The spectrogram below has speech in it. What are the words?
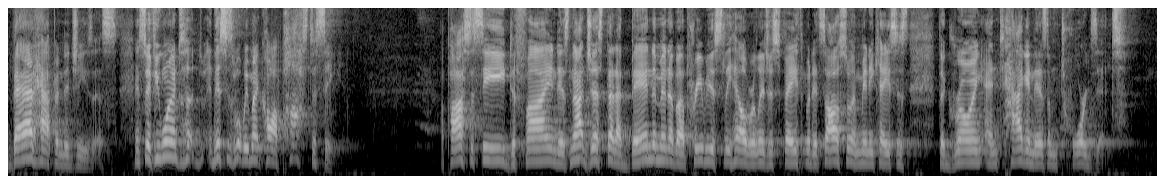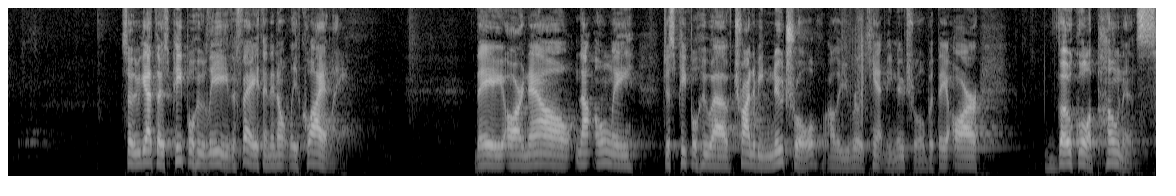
bad happen to Jesus. And so, if you want to, this is what we might call apostasy. Apostasy, defined, is not just that abandonment of a previously held religious faith, but it's also, in many cases, the growing antagonism towards it. So, we got those people who leave the faith and they don't leave quietly. They are now not only just people who have tried to be neutral, although you really can't be neutral, but they are vocal opponents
